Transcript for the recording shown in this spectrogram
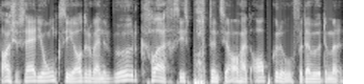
war er sehr jung gewesen, oder? Wenn er wirklich sein Potenzial hat abgerufen, dann würden wir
